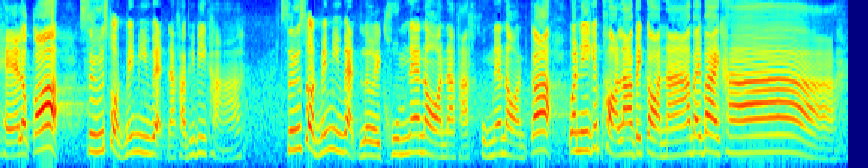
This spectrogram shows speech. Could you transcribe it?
แท้แล้วก็ซื้อสดไม่มีแวดนะคะพี่บีขา ซื้อสดไม่มีแวดเลยคุ้มแน่นอนนะคะ คุ้มแน่นอนก็วันนี้กิฟขอลาไปก่อนนะ บ๊ายบายค่ะ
